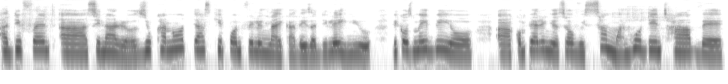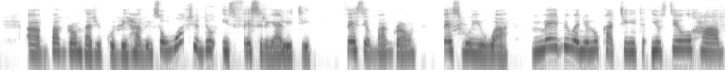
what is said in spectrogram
uh, different uh, scenarios, you cannot just keep on feeling like uh, there's a delay in you because maybe you're uh, comparing yourself with someone who didn't have the uh, background that you could be having. So what you do is face reality, face your background, face who you are. Maybe when you look at it, you still have,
